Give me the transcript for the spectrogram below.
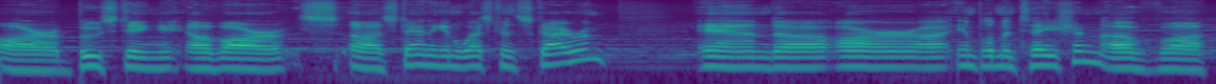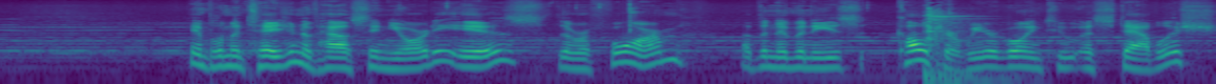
our boosting of our standing in Western Skyrim and uh, our uh, implementation of uh, implementation of house seniority is the reform of the Nibenese culture. We are going to establish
